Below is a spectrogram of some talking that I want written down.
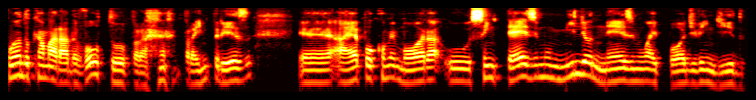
quando o camarada voltou para a empresa, é, a Apple comemora o centésimo milionésimo iPod vendido.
